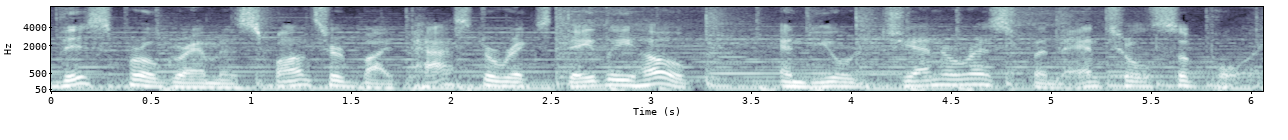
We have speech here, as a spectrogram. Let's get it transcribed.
This program is sponsored by Pastor Rick's Daily Hope and your generous financial support.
